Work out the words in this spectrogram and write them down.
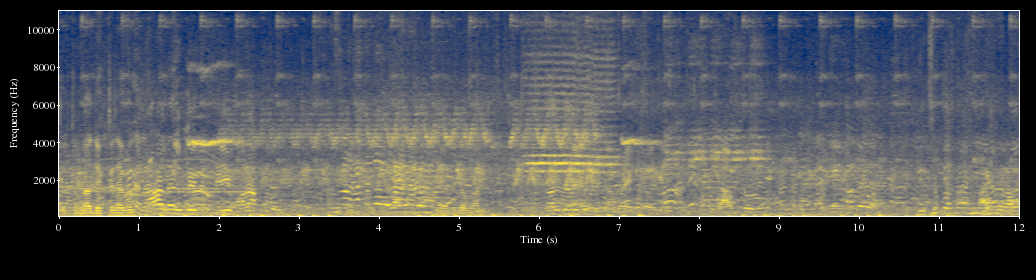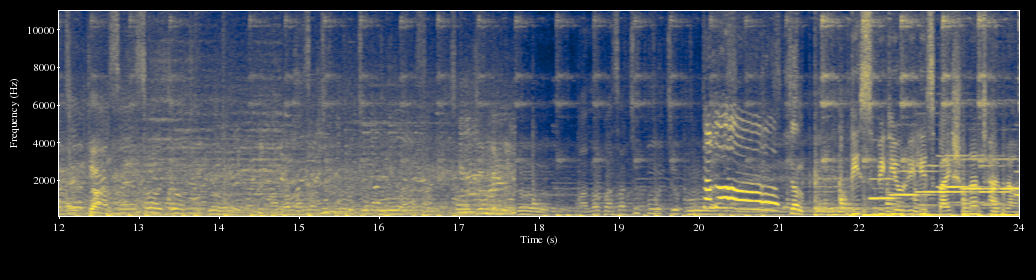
তো তোমরা দেখতে থাকো। ঠিক আছে, গান। This video released by Sonar Jhargram.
